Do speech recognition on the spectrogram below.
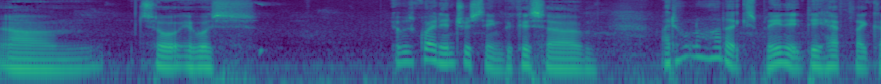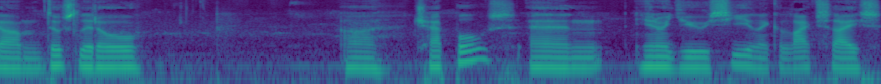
um, so it was it was quite interesting because um, I don't know how to explain it. They have like um, those little uh, chapels, and you know you see like a life size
